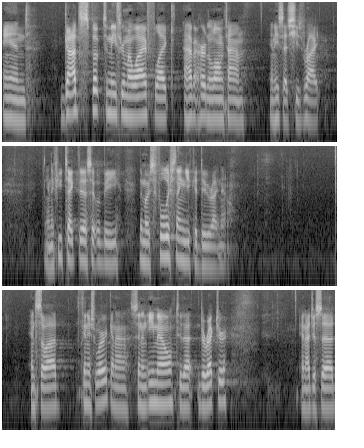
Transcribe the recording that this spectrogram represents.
And God spoke to me through my wife like I haven't heard in a long time. And he said, She's right. And if you take this, it would be the most foolish thing you could do right now. And so I finished work and I sent an email to that director. And I just said,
